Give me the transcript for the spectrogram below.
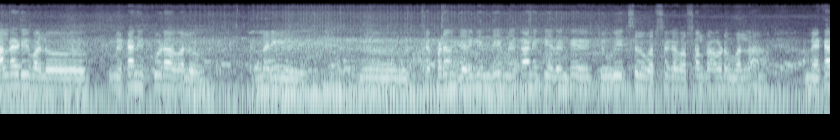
ఆల్రెడీ వాళ్ళు మెకానిక్ కూడా వాళ్ళు మరి చెప్పడం జరిగింది. మెకానిక్ ఏదంటే టూ వీక్స్ వరుసగా వర్షాలు రావడం వల్ల మెకా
